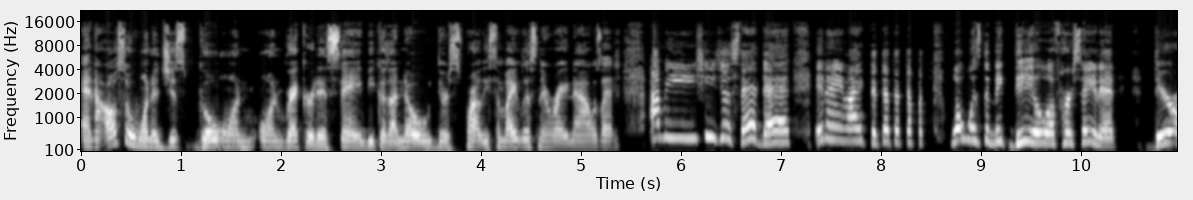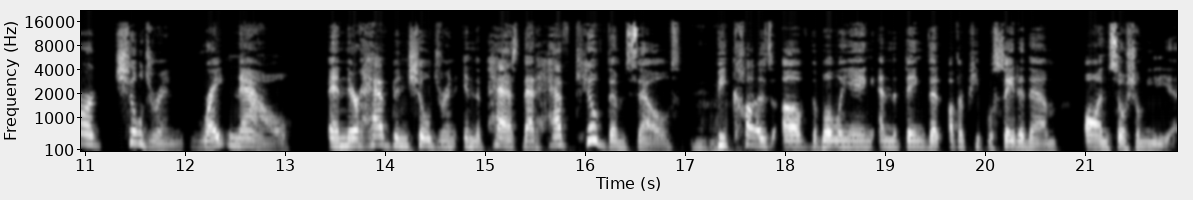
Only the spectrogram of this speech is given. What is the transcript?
and i also want to just go on on record as saying because i know there's probably somebody listening right now is like i mean she just said that it ain't like that, that, that, that, but what was the big deal of her saying that there are children right now and there have been children in the past that have killed themselves Mhm. because of the bullying and the things that other people say to them on social media.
